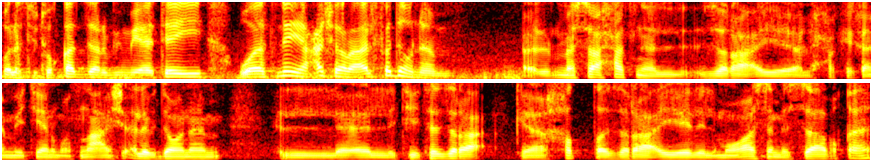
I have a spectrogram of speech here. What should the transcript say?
والتي تقدر ب 212 ألف دونم. مساحتنا الزراعية الحقيقة 212 ألف دونم التي تزرع كخطة زراعية للمواسم السابقة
